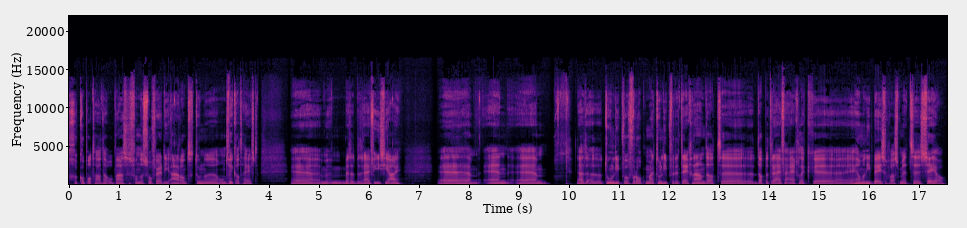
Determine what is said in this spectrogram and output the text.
gekoppeld hadden op basis van de software die Arend toen ontwikkeld heeft. Met het bedrijf ECI. Ehm, en ehm, nou, toen liepen we voorop, maar toen liepen we er tegenaan dat uh, dat bedrijf eigenlijk uh, helemaal niet bezig was met SEO.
